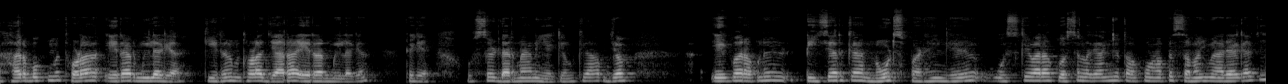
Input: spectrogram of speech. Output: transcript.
हर बुक में थोड़ा एरर मिला गया। किरण में थोड़ा ज़्यादा एरर मिला गया, ठीक है? उससे डरना नहीं है, क्योंकि आप जब एक बार अपने टीचर का नोट्स पढ़ेंगे, उसके बाद आप क्वेश्चन लगाएँगे तो आपको वहाँ पे समझ में आ जाएगा कि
